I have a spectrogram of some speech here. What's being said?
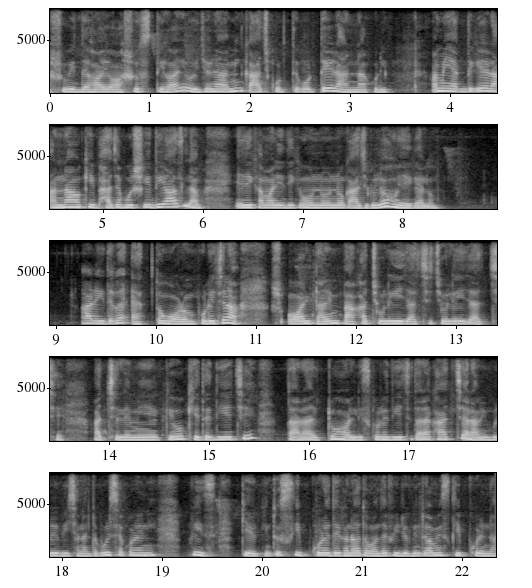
অসুবিধে হয়, অস্বস্তি হয়, ওই জন্য আমি কাজ করতে করতেই রান্না করি। আমি একদিকে রান্না কি ভাজা বসিয়ে দিয়ে আসলাম, এদিকে আমার এদিকে অন্য অন্য কাজগুলো হয়ে গেল। আর এই দেখো এত গরম পড়েছে না অল টাইম পাখা চলেই যাচ্ছে চলেই যাচ্ছে। আর ছেলে মেয়েকেও খেতে দিয়েছি, তারা একটু হরলিক্স করে দিয়েছে, তারা খাচ্ছে, আর আমি বলি বিছানাটা পরিষ্কার করে নিই। প্লিজ কেউ কিন্তু স্কিপ করে দেখে নাও, তোমাদের ভিডিও কিন্তু আমি স্কিপ করি না।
